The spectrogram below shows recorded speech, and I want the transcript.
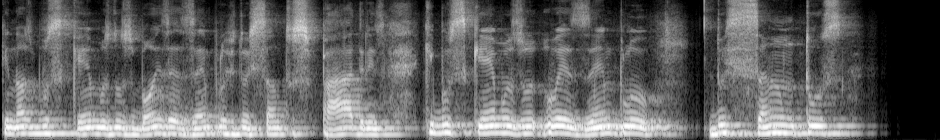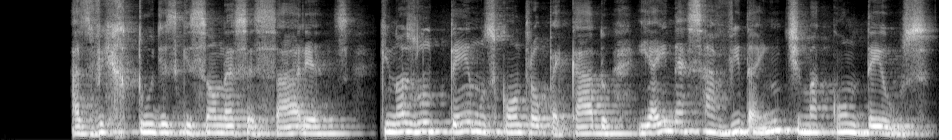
que nós busquemos nos bons exemplos dos santos padres, que busquemos o, o exemplo dos santos, as virtudes que são necessárias que nós lutemos contra o pecado e aí nessa vida íntima com Deus,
